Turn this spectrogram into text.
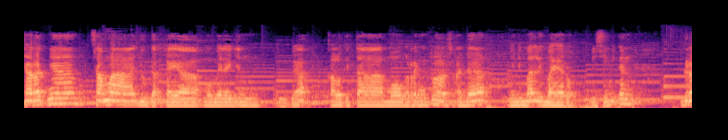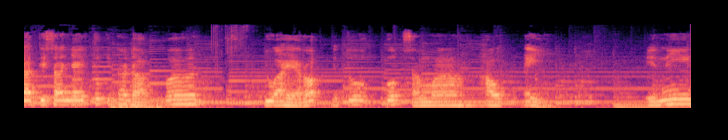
syaratnya sama juga kayak Mobile Legend juga. Kalau kita mau ngerank itu harus ada minimal 5 hero. Di sini kan gratisannya itu kita dapet dua hero itu Hulk sama Hawk A. Ini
